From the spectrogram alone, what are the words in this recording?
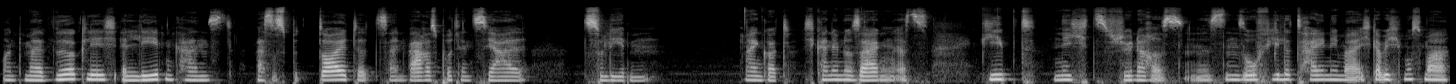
und mal wirklich erleben kannst, was es bedeutet, sein wahres Potenzial zu leben. Mein Gott, ich kann dir nur sagen, es gibt nichts Schöneres. Es sind so viele Teilnehmer. Ich glaube, ich muss mal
